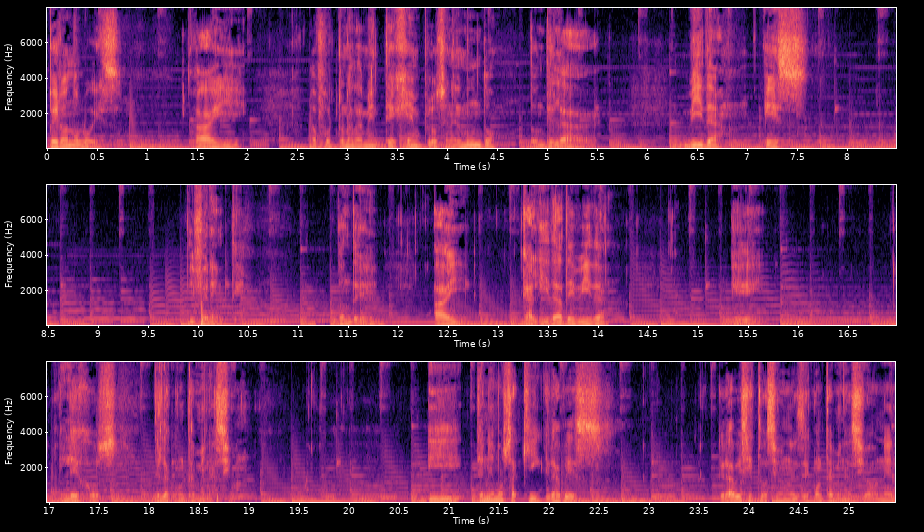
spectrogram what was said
Pero no lo es. Hay afortunadamente ejemplos en el mundo donde la vida es diferente, donde hay calidad de vida eh, lejos de la contaminación. Y tenemos aquí graves, graves situaciones de contaminación en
